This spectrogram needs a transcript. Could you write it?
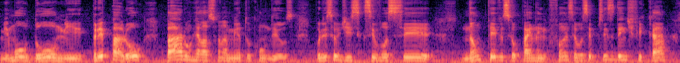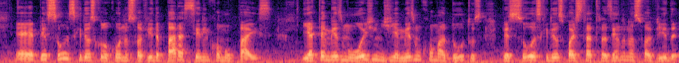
me moldou, me preparou para um relacionamento com Deus. Por isso eu disse que se você não teve o seu pai na infância, você precisa identificar é, pessoas que Deus colocou na sua vida para serem como pais. E até mesmo hoje em dia, mesmo como adultos, pessoas que Deus pode estar trazendo na sua vida,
